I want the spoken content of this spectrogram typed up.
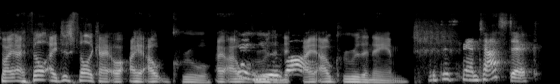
so i, I felt i just felt like i i outgrew i outgrew the i outgrew the name Which is fantastic.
